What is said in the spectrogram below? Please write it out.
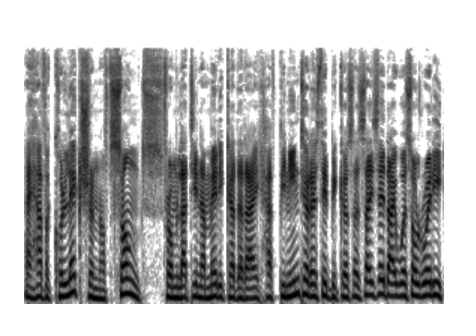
I have a collection of songs from Latin America that I have been interested because, as I said, I was already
